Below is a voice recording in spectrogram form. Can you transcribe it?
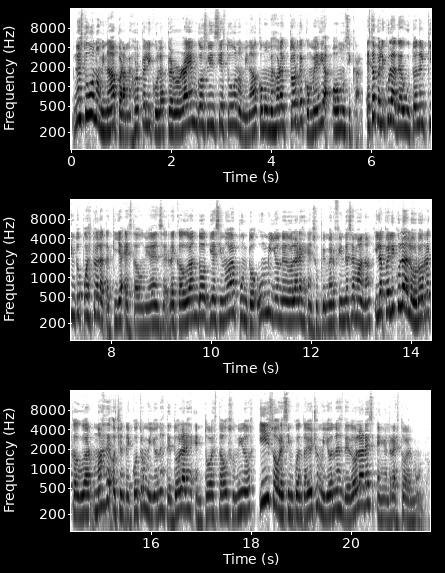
No estuvo nominada para mejor película, pero Ryan Gosling sí estuvo nominado como mejor actor de comedia o musical. Esta película debutó en el quinto puesto de la taquilla estadounidense, recaudando 19.1 millones de dólares en su primer fin de semana, y la película logró recaudar más de 84 millones de dólares en todo Estados Unidos y sobre 58 millones de dólares en el resto del mundo.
